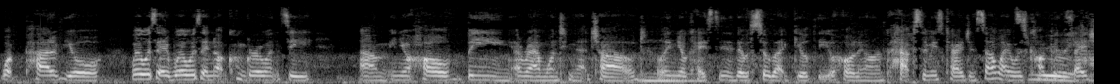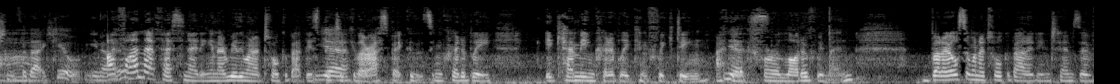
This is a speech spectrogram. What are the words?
what part of your, where was there, where was there not congruency um, in your whole being around wanting that child? Well, in your case, you know, there was still that guilt that you're holding on. Perhaps the miscarriage in some way was really compensation for that guilt, you know? I find that fascinating, and I really want to talk about this Yeah. particular aspect because it's incredibly, it can be incredibly conflicting, I think, for a lot of women. But I also want to talk about it in terms of,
